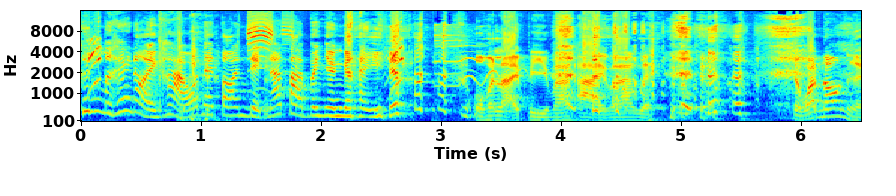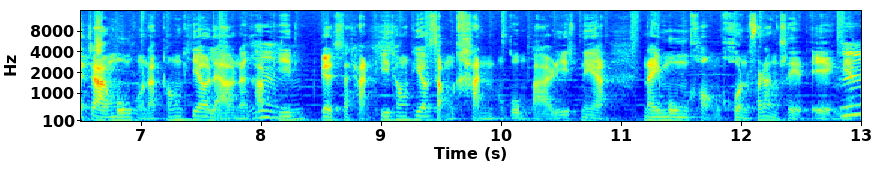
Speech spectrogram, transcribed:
ขึ้นมาให้หน่อยค่ะ ว่าในตอนเด็กหน้าตาเป็นยังไง โอ้มันหลายปีมากอายมากเลย แต่ว่านอกเหนือจากมุมของนักท่องเที่ยวแล้วนะครับอืมที่เป็นสถานที่ท่องเที่ยวสำคัญของกรุงปารีสเนี่ยในมุมของคนฝรั่งเศสเองเนี่ยอื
